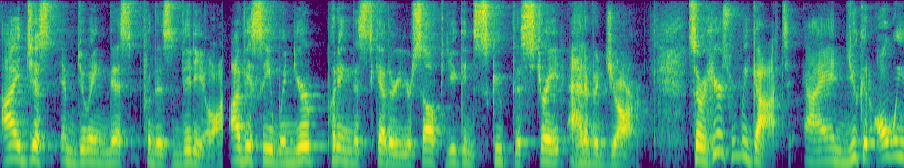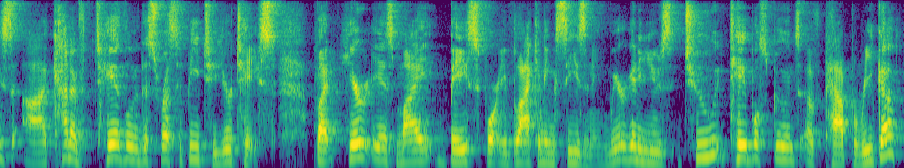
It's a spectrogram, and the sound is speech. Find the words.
I just am doing this for this video. Obviously, when you're putting this together yourself, you can scoop this straight out of a jar. So here's what we got. Uh, and you can always uh, kind of tailor this recipe to your taste. But here is my base for a blackening seasoning. We're gonna use two tablespoons of paprika.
